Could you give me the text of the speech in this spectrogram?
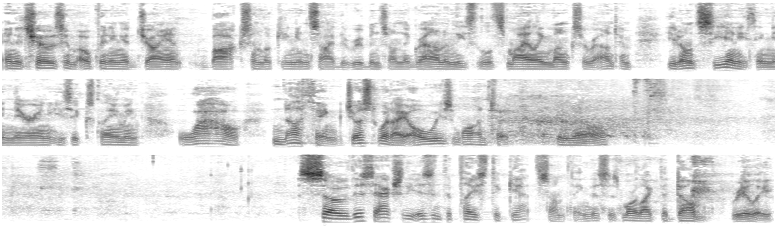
and it shows him opening a giant box and looking inside the ribbons on the ground and these little smiling monks around him. You don't see anything in there, and he's exclaiming, Wow, nothing, just what I always wanted, you know. So, this actually isn't the place to get something. This is more like the dump, really.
